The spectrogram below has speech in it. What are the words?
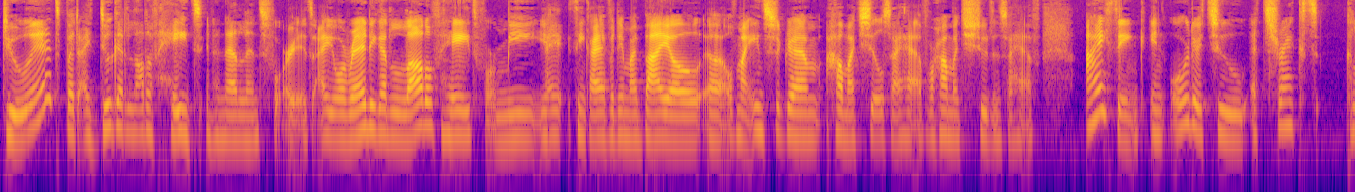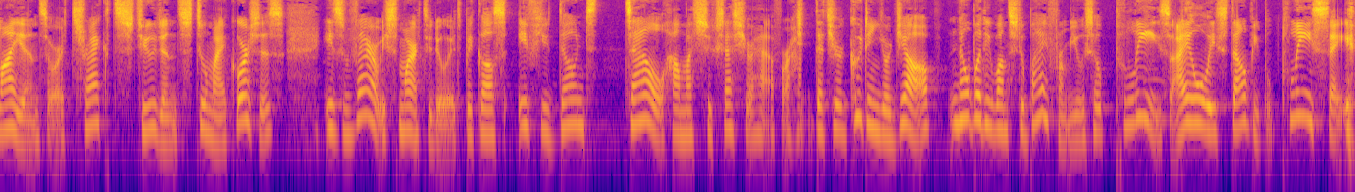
do it, but I do get a lot of hate in the Netherlands for it. I already get a lot of hate for me. I think I have it in my bio uh, of my Instagram how much sales I have or how much students I have. I think in order to attract clients or attract students to my courses, it's very smart to do it because if you don't tell how much success you have or how, that you're good in your job, nobody wants to buy from you. So please, I always tell people, please say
